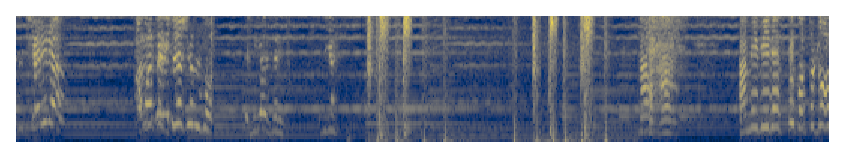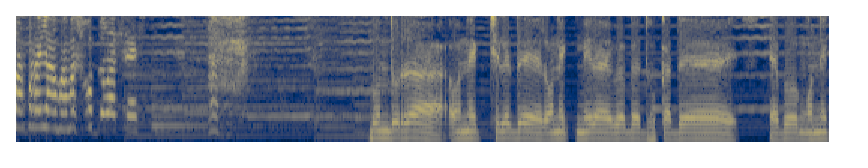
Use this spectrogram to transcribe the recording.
তুই ছেড়ি না আমি বিদেশ থেকে কত ডলার পাঠাইলাম, আমার সব ডলার শেষ। বন্ধুরা, অনেক ছেলেদের, অনেক মেয়েরা এভাবে ধোকা দেয় এবং অনেক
